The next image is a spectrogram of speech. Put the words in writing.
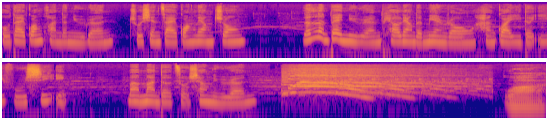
头戴光环的女人出现在光亮中，冷冷被女人漂亮的面容和怪异的衣服吸引，慢慢的走向女人。哇，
